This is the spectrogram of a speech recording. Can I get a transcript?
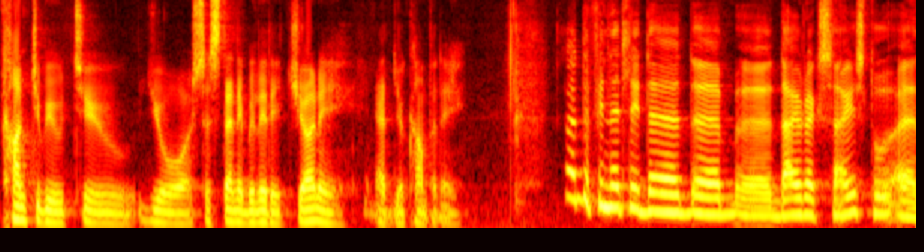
contribute to your sustainability journey at your company? Uh, definitely the the uh, direct sales to uh,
